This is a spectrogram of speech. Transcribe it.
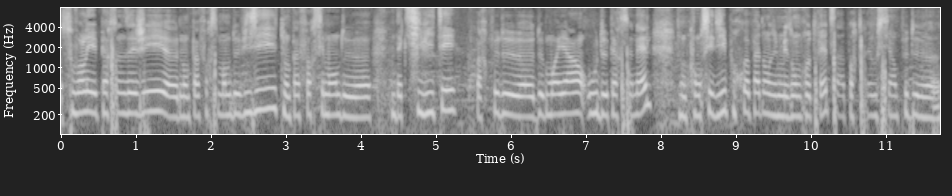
souvent les personnes âgées n'ont pas forcément de visite, n'ont pas forcément d'activité par peu de, de, moyens ou de personnel. Donc on s'est dit pourquoi pas dans une maison de retraite, ça apporterait aussi un peu de,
